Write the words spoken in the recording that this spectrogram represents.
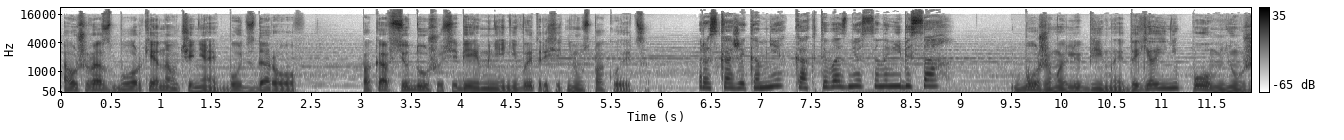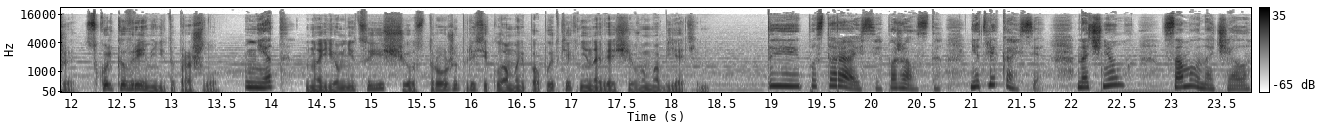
А уж разборки она учиняет, будь здоров. Пока всю душу себе и мне не вытрясить, не успокоится. Расскажи ко мне, как ты вознесся на небеса? Боже мой любимый, да я и не помню уже, сколько времени-то прошло. Нет. Наемница еще строже пресекла мои попытки к ненавязчивым объятиям. Ты постарайся, пожалуйста, не отвлекайся. Начнем с самого начала.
